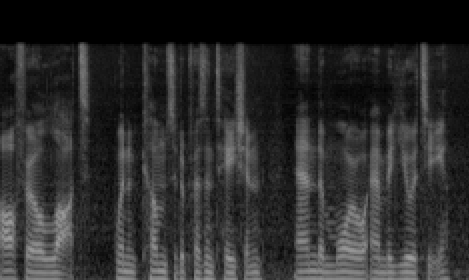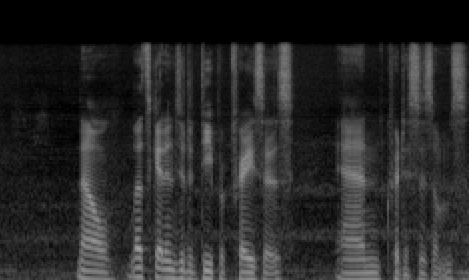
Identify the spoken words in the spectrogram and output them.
offer a lot when it comes to the presentation and the moral ambiguity. Now, let's get into the deeper praises and criticisms.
